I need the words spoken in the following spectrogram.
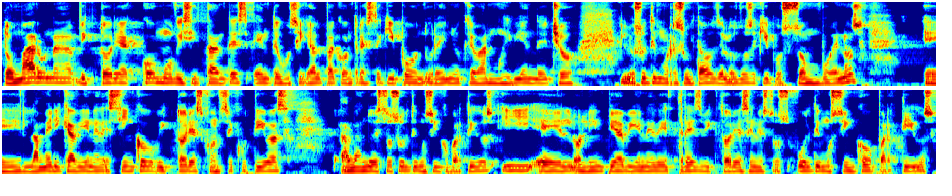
tomar una victoria como visitantes en Tegucigalpa contra este equipo hondureño que van muy bien. De hecho, los últimos resultados de los dos equipos son buenos. El América viene de cinco victorias consecutivas, hablando de estos últimos cinco partidos, y el Olimpia viene de tres victorias en estos últimos cinco partidos.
